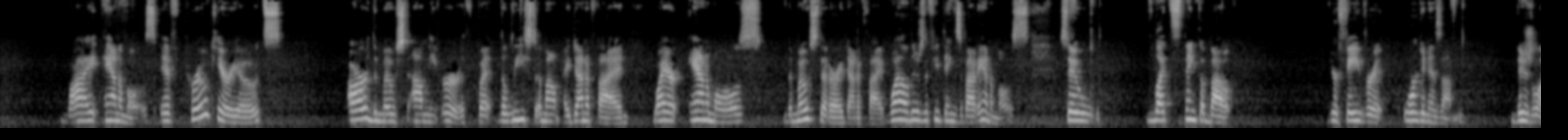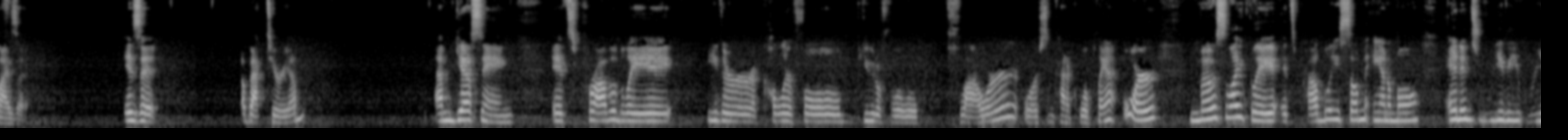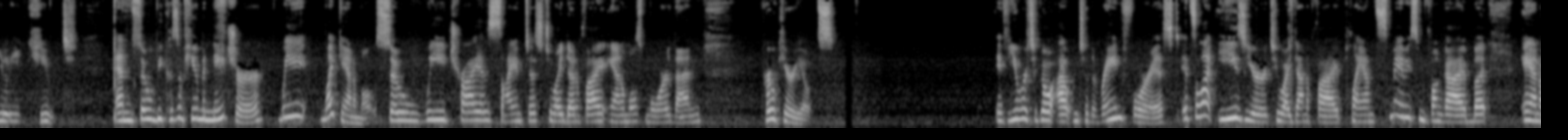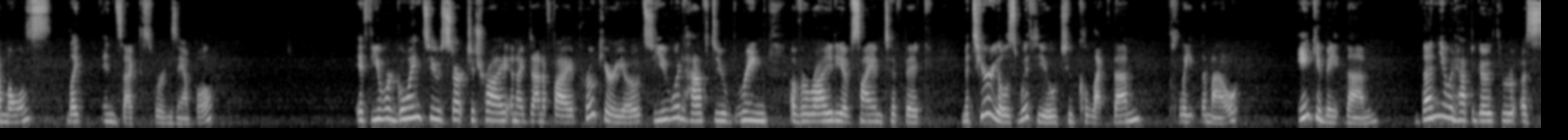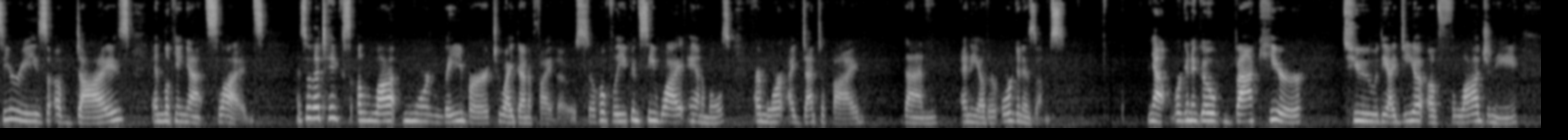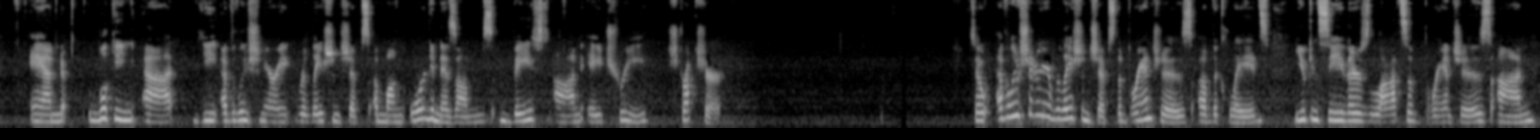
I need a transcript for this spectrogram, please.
why animals? If prokaryotes are the most on the earth, but the least amount identified, why are animals the most that are identified? Well, there's a few things about animals. So, let's think about your favorite organism. Visualize it. Is it a bacterium? I'm guessing it's probably either a colorful, beautiful flower or some kind of cool plant, or most likely it's probably some animal and it's really, really cute. And so, because of human nature, we like animals. So, we try as scientists to identify animals more than prokaryotes. If you were to go out into the rainforest, it's a lot easier to identify plants, maybe some fungi, but animals, like insects, for example. If you were going to start to try and identify prokaryotes, you would have to bring a variety of scientific materials with you to collect them, plate them out, incubate them. Then you would have to go through a series of dyes and looking at slides. And so that takes a lot more labor to identify those. So hopefully you can see why animals are more identified than any other organisms. Now we're going to go back here to the idea of phylogeny and looking at the evolutionary relationships among organisms based on a tree structure. So evolutionary relationships, the branches of the clades, you can see there's lots of branches on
